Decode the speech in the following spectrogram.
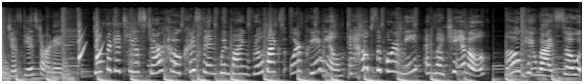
and just get started. Don't forget to use star code Krystin when buying Robux or Premium. It helps support me and my channel. Okay, guys, so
